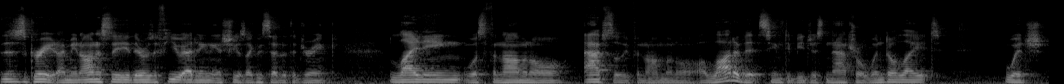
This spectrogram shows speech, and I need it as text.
this is great. I mean, honestly, there was a few editing issues, like we said with the drink. Lighting was phenomenal, absolutely phenomenal. A lot of it seemed to be just natural window light, which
